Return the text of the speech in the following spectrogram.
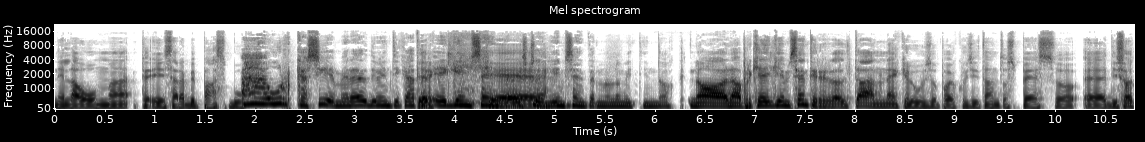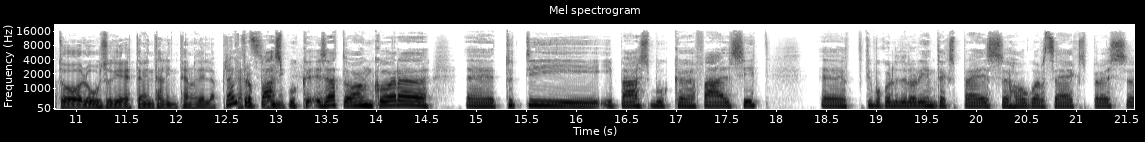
nella home e sarebbe Passbook. Ah, urca, sì, me l'ero dimenticato. Perché... E il Game Center, scusa, il Game Center non lo metti in dock. No, no, perché il Game Center in realtà non è che lo uso poi così tanto spesso. Eh, di solito lo uso direttamente all'interno delle applicazioni. Tra l'altro Passbook, esatto, ho ancora eh, tutti i Passbook falsi. Eh, tipo quello dell'Oriente Express, Hogwarts Express.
